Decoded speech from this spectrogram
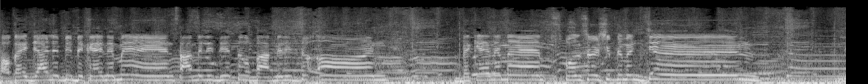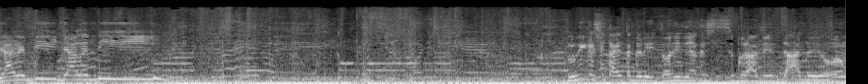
Okay, Jollibee, bigay. Family dito, family doon. Bigay. Sponsorship naman dyan. Jollibee, Jollibee. Hindi kasi tayo taga rito, hindi na kasi sigurado yung na yun.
